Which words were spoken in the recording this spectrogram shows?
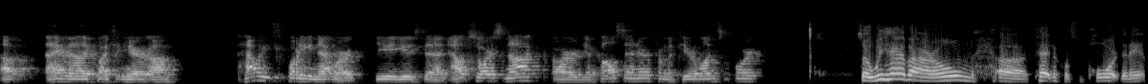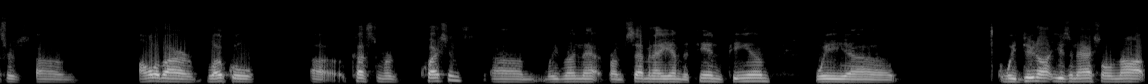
Uh, I have another question here. Um, how are you supporting your network? Do you use an outsourced NOC or the call center from a tier one support? So we have our own uh, technical support that answers um, all of our local uh, customer questions. Um, we run that from 7 a.m. to 10 p.m. We uh, we do not use a national NOC.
